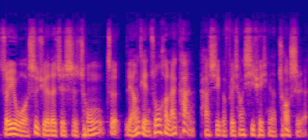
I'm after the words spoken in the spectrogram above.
所以我是觉得，就是从这两点综合来看，他是一个非常稀缺性的创始人。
